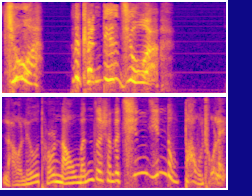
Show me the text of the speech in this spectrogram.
救啊！那肯定救啊！老刘头脑门子上的青筋都爆出来。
